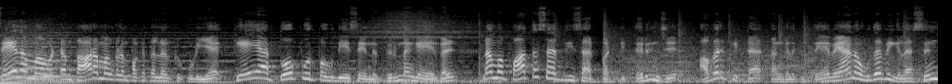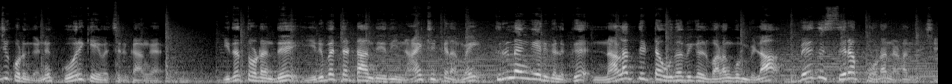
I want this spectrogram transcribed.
சேலம் மாவட்டம் தாரமங்கலம் பக்கத்தில் இருக்கக்கூடிய கேஆர் தோப்பூர் பகுதியை சேர்ந்த திருநங்கையர்கள் நம்ம பார்த்தசாரதி சார் பற்றி தெரிஞ்சு அவர்கிட்ட தங்களுக்கு தேவையான உதவிகளை செஞ்சு கொடுங்கன்னு கோரிக்கை வச்சிருக்காங்க. இதைத் தொடர்ந்து இருபத்தெட்டாம் தேதி ஞாயிற்றுக்கிழமை திருநங்கையர்களுக்கு நலத்திட்ட உதவிகள் வழங்கும் விழா வெகு சிறப்போட நடந்துச்சு.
